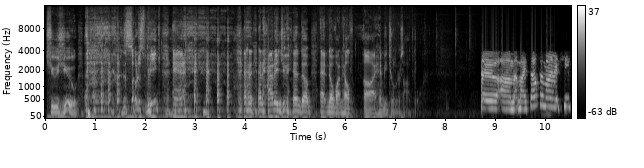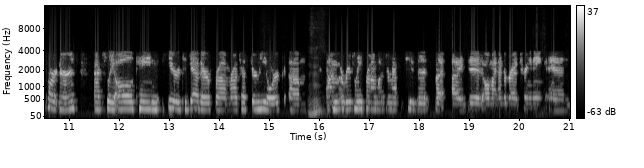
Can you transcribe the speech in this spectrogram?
choose you, so to speak? And, and, and, how did you end up at Novant Health uh, Hemby Children's Hospital? So um, myself and my two partners actually all came here together from Rochester, New York. Um, mm-hmm. I'm originally from Western Massachusetts, but I did all my undergrad training and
